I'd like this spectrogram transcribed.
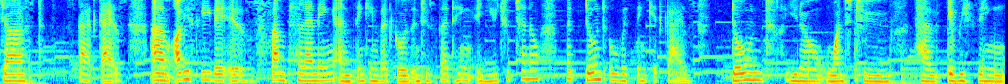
Just start guys um, obviously there is some planning and thinking that goes into starting a youtube channel but don't overthink it guys. Don't you know want to have everything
